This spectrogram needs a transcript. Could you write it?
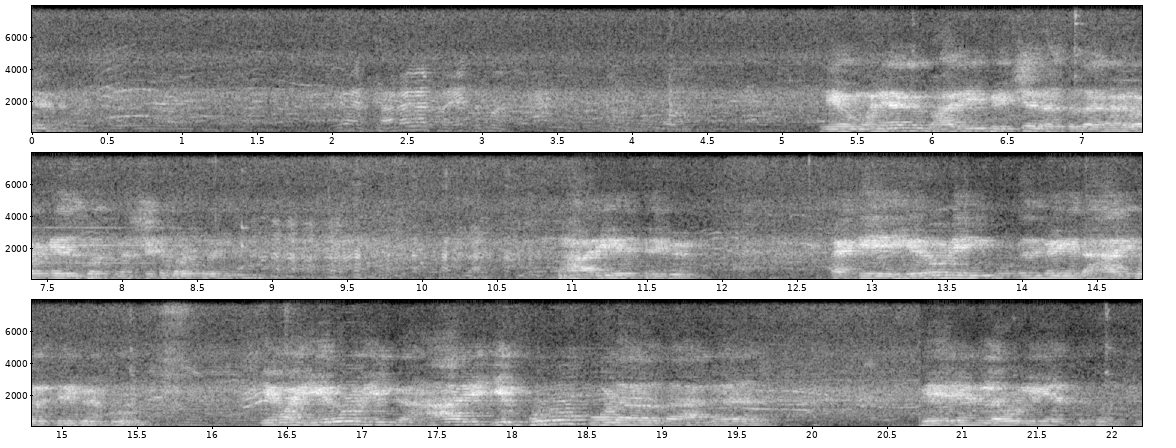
ಏನು? ನೀವು ಮನ್ಯಾಗ ಭಾರಿ ಪಿಕ್ಚರ್ ಹತ್ತದಾಗ ಅಡ್ವರ್ಟೈಸ್ ಬರ್ತದೆ ಸಿಟ್ಟು ಬರ್ತದೆ ಭಾರಿ ಎತ್ತಿರ್ಬೇಕು. ಆಕೆ ಹೀರೋಡಿ ಹಿಂಗೆ ಕೂಡದ ಮೇಲೆ ಹಾರಿ ಬರ್ತಿರ್ಬೇಕು. ಇವ ಹೀರೋ ಹಿಂಗ ಹಾರಿ ಇಬ್ಬರೂ ಕೂಡದಾಗ ಬೇರೇನ್ ಲವ್ಲಿ ಅಂತ ಬಂತು.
